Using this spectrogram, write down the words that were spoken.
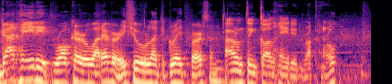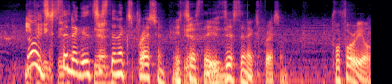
God hated rocker or whatever, if you're like a great person, I don't think God hated rock and roll. no, it's just an it's Yeah. just an expression. It's Yeah. just it's just an expression, for for real.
